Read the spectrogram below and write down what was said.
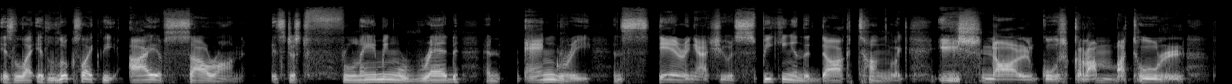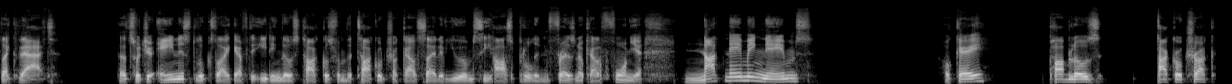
is like, it looks like the eye of Sauron. It's just flaming red and angry and staring at you. It's speaking in the dark tongue, like Ishnal Gus Grambatul, like that. That's what your anus looks like after eating those tacos from the taco truck outside of UMC Hospital in Fresno, California. Not naming names, okay? Pablo's taco truck.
